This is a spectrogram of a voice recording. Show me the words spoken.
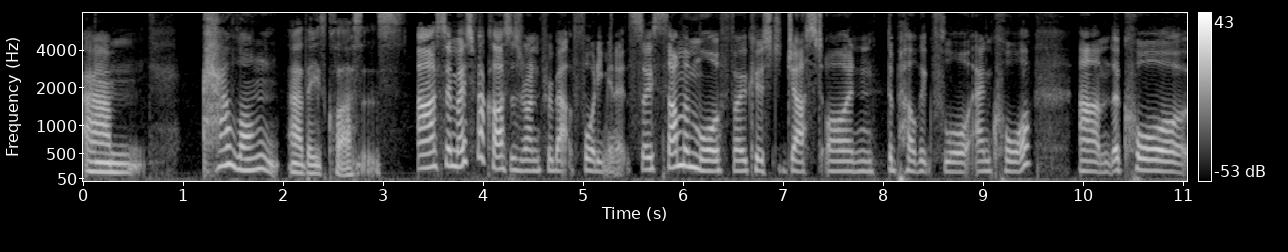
Um, how long are these classes? Uh, so most of our classes run for about 40 minutes. So some are more focused just on the pelvic floor and core. Um, the core,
